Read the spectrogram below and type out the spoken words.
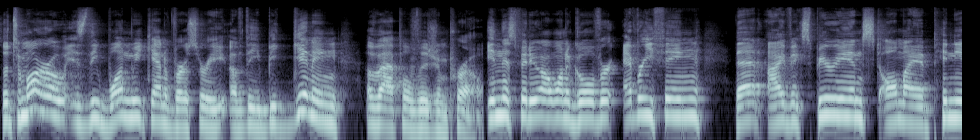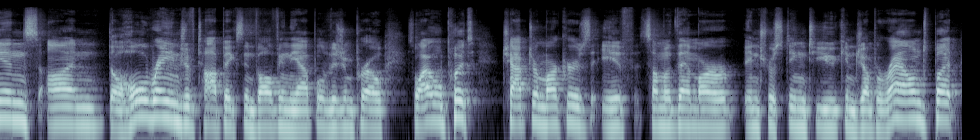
So tomorrow is the one week anniversary of the beginning of Apple Vision Pro. In this video, I wanna go over everything that I've experienced, all my opinions on the whole range of topics involving the Apple Vision Pro. So I will put chapter markers if some of them are interesting to you, you can jump around, but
